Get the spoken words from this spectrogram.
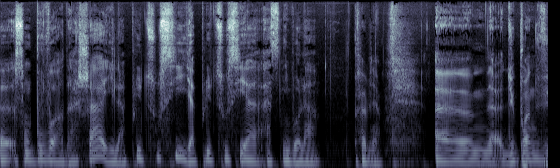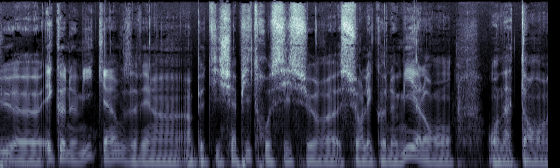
euh, son pouvoir d'achat, il a plus de soucis, il y a plus de soucis à ce niveau-là. Très bien. Euh, du point de vue euh, économique, hein, vous avez un, petit chapitre aussi sur euh, sur l'économie. Alors on, attend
